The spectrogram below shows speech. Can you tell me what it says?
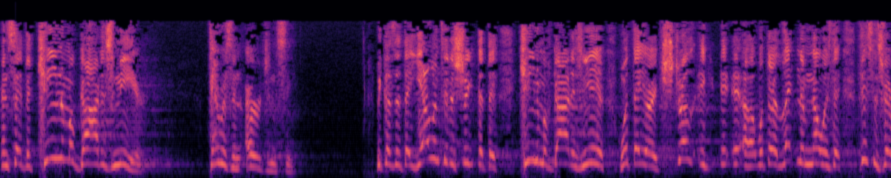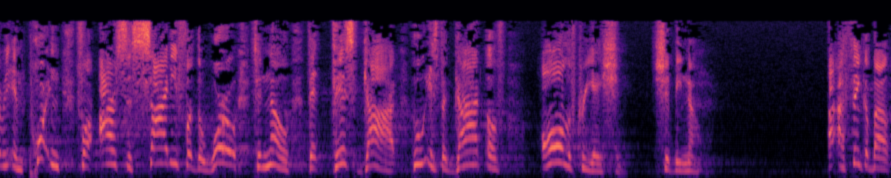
and say, the kingdom of God is near. There is an urgency. Because if they yell into the street that the kingdom of God is near, what they are extra, uh, what they're letting them know is that this is very important for our society, for the world to know that this God, who is the God of all of creation should be known. I think about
